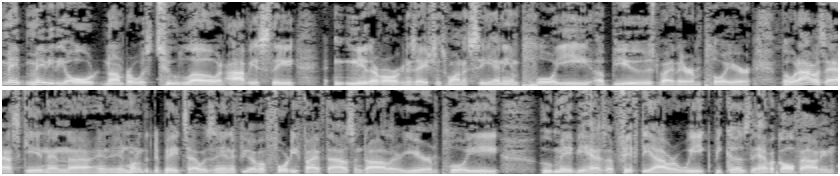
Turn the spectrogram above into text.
maybe, maybe the old number was too low, and obviously neither of our organizations want to see any employee abused by their employer. But what I was asking, and uh, in, in one of the debates I was in, if you have a forty-five thousand dollar a year employee who maybe has a fifty-hour week because they have a golf outing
